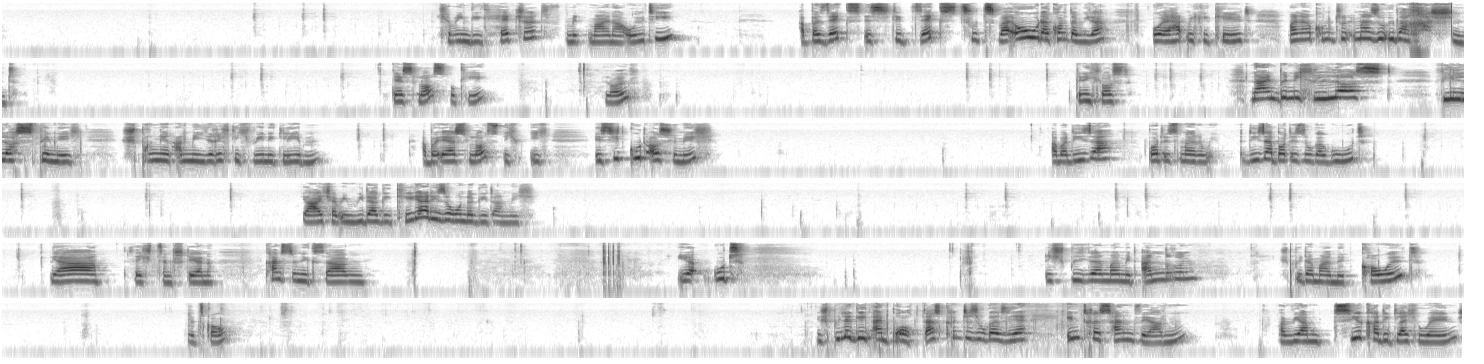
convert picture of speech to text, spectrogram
Habe ihn gehatchet mit meiner Ulti. Aber 6, es steht 6 zu 2. Oh, da kommt er wieder. Oh, er hat mich gekillt. Mann, er kommt so immer so überraschend. Der ist lost, okay. Lol. Bin ich lost? Nein, bin ich lost. Wie lost bin ich? Springen an mir richtig wenig Leben. Aber er ist lost. Ich, ich, es sieht gut aus für mich. Aber dieser Bot ist mal, dieser Bot ist sogar gut. Ja, ich habe ihn wieder gekillt. Ja, diese Runde geht an mich. Ja, 16 Sterne. Kannst du nichts sagen. Ja, gut. Ich spiele dann mal mit anderen. Ich spiele dann mal mit Cold. Let's go. Ich spiele gegen einen Brock. Das könnte sogar sehr interessant werden. Weil wir haben circa die gleiche Range.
